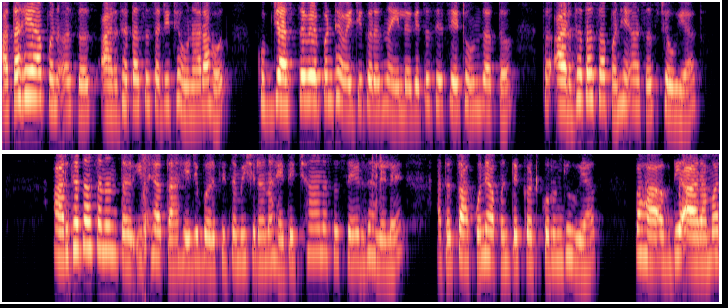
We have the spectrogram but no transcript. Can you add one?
आता हे आपण असंच अर्ध्या तासासाठी ठेवणार आहोत. खूप जास्त वेळ पण ठेवायची गरज नाही लगेचच हे सेट होऊन जातं. तर अर्धा तास आपण हे असंच ठेवूयात. अर्ध्या तासानंतर इथे आता हे जे बर्फीचं मिश्रण आहे ते छान असं सेट झालेलं आहे. आता चाकूने आपण ते कट करून घेऊयात. पहा अगदी आरामात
